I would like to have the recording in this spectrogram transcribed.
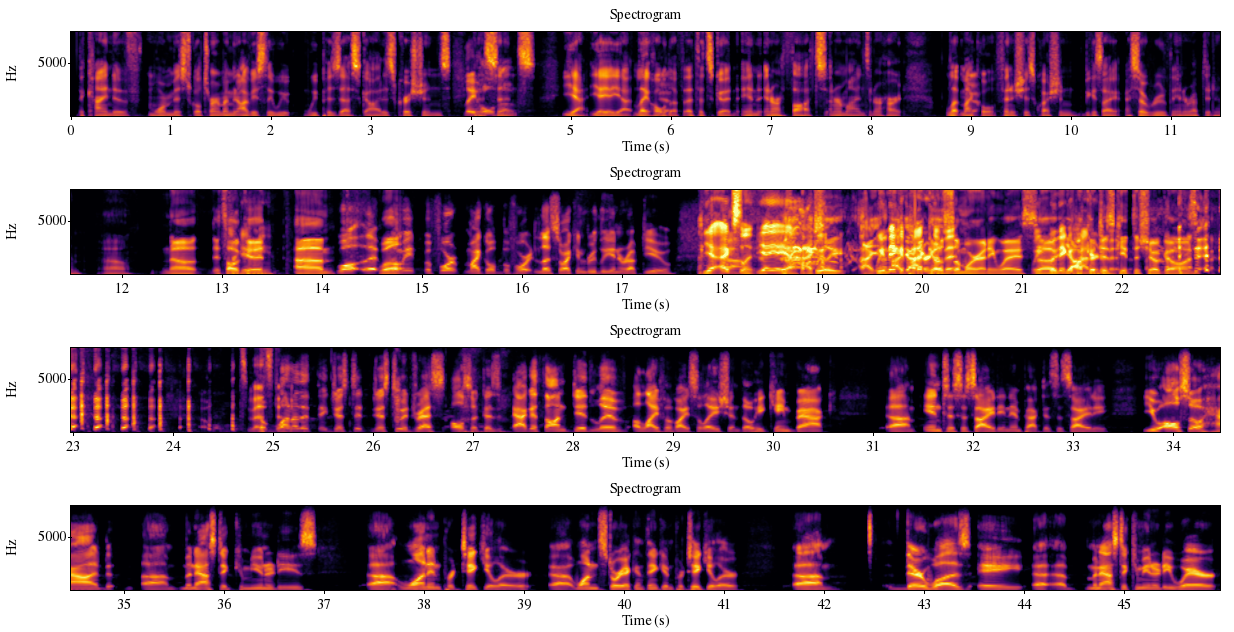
the kind of more mystical term. I mean, obviously we we possess God as Christians Lay in a hold of. sense. Yeah, yeah, yeah, yeah. Lay hold Yeah. of. That, that's good. In in our thoughts, in our minds, in our heart. Let Michael finish his question because I, I so rudely interrupted him. Oh no, it's all Forgive good. Um, Well, let, Well- let me before Michael before let- so I can rudely interrupt you. Yeah, excellent. Yeah, yeah, yeah. actually, I, we make I a gotta go of it. somewhere anyway, so we make a y'all pattern could just keep the show going. But one up. other thing, just to just to address also, because Agathon did live a life of isolation, though he came back um, into society and impacted society. You also had um, monastic communities. Uh, one in particular, uh, one story I can think in particular, um, there was a, a, a monastic community where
